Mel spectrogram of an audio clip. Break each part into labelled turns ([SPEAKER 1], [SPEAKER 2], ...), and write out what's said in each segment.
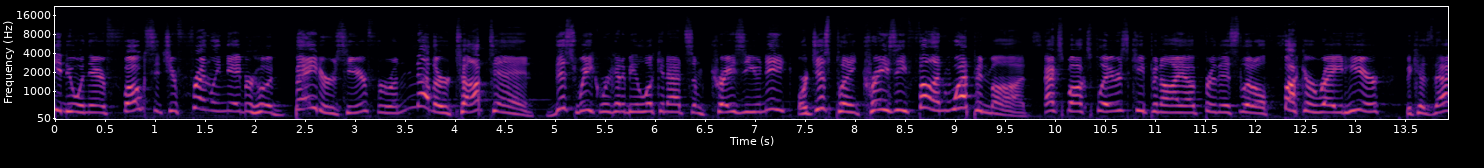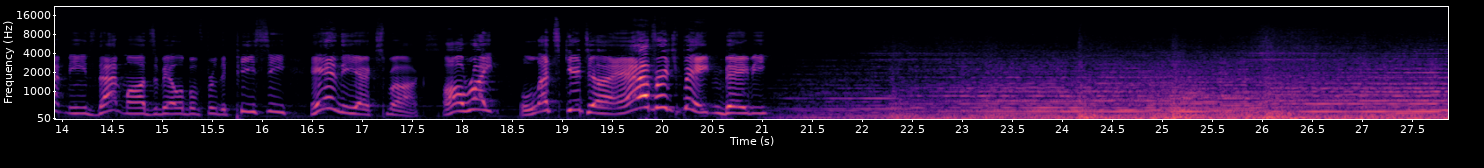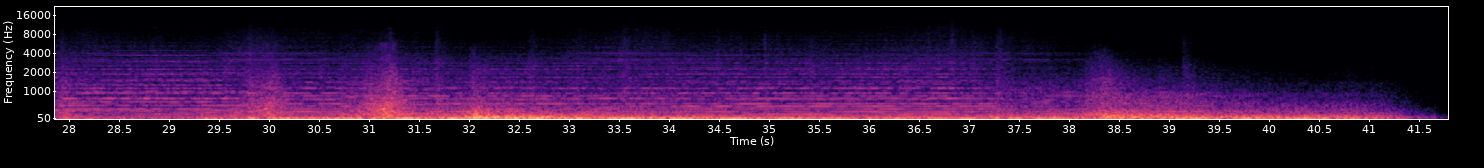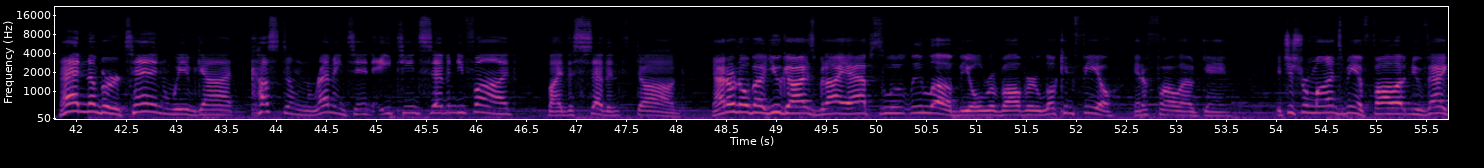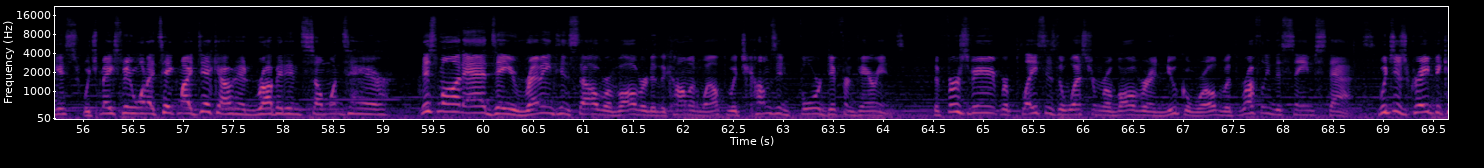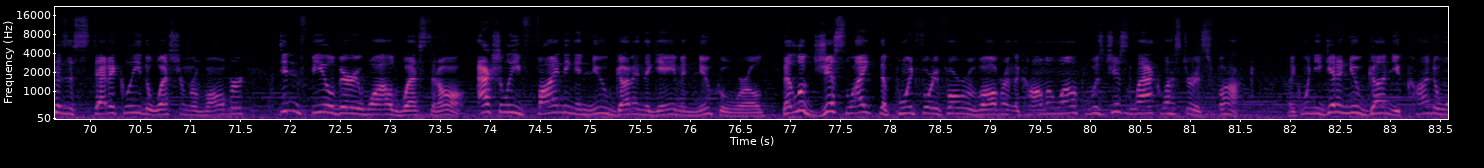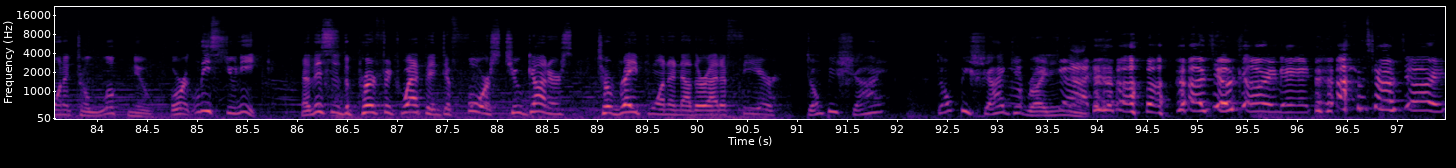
[SPEAKER 1] you doing there, folks? It's your friendly neighborhood baiters here for another top 10. This week we're going to be looking at some crazy unique or just plain crazy fun weapon mods. Xbox players, keep an eye out for this little fucker right here because that means that mod's available for the PC and the Xbox. All right, let's get to average baiting, baby. At number 10, we've got Custom Remington 1875 by the Seventh Dog. Now, I don't know about you guys, but I absolutely love the old revolver look and feel in a Fallout game. It just reminds me of Fallout New Vegas, which makes me want to take my dick out and rub it in someone's hair. This mod adds a Remington style revolver to the Commonwealth, which comes in four different variants. The first variant replaces the Western Revolver in Nuka World with roughly the same stats, which is great because aesthetically the Western Revolver didn't feel very Wild West at all. Actually, finding a new gun in the game in Nuka World that looked just like the .44 revolver in the Commonwealth was just lackluster as fuck. Like when you get a new gun, you kinda want it to look new, or at least unique. Now this is the perfect weapon to force two gunners to rape one another out of fear. Don't be shy. Don't be shy. Get
[SPEAKER 2] Oh
[SPEAKER 1] right in
[SPEAKER 2] God.
[SPEAKER 1] there.
[SPEAKER 2] I'm so sorry, man. I'm so sorry.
